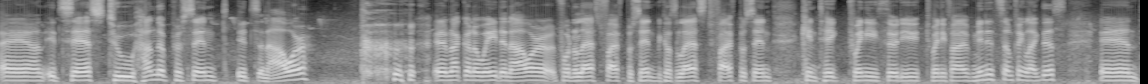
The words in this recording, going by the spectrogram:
and it says to 100% it's an hour and I'm not gonna wait an hour for the last 5% because the last 5% can take 20, 30, 25 minutes, something like this. And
